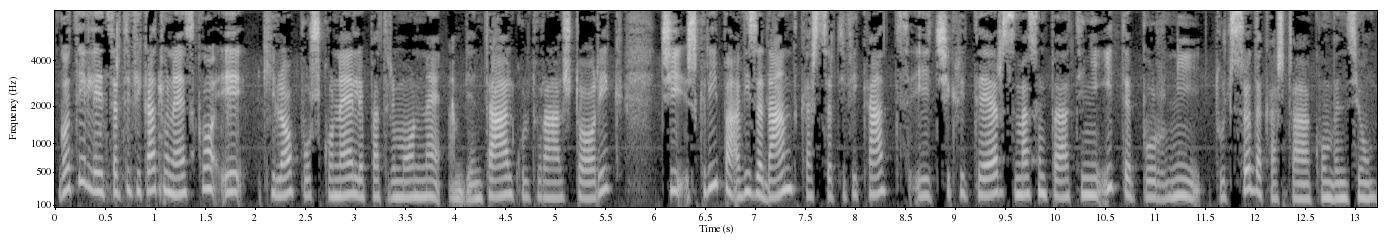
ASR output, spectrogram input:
Gotti il certificato UNESCO e chi lo può sconare patrimonio ambientale, culturale, storico, ci scrive a visa dant che certificato e ci criteri ma sono patini ite per ni tutto da questa convenzione.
